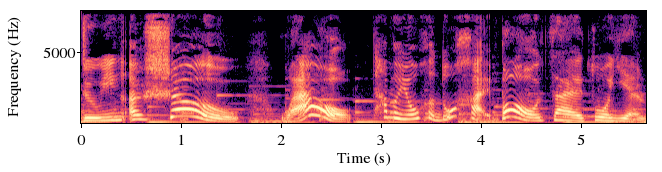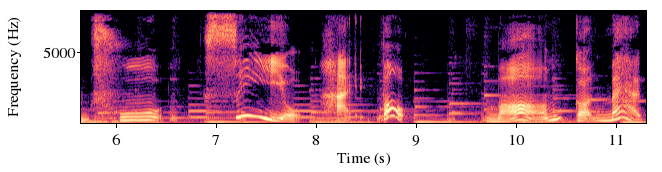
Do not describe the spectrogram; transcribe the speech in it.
doing a show. 哇哦，他们有很多海豹在做演出。Seal 海豹。Mom got mad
